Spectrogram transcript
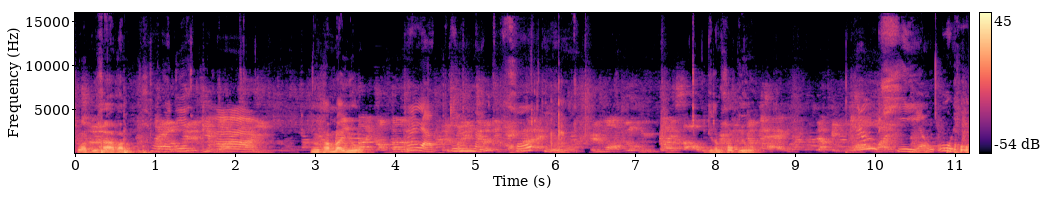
สวัสดีค่ะก่อนสวัสดีค่ะหนูทำอะไรอยู่ใต้เคาน์เตอร์แม่อยากกินน้ำโค้กอยู่หรือหมอบลงใกล้เสากินน้ำโค้กอยู่แพงและปิดหัวไว้เขียวอุ้ยโอ้โห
